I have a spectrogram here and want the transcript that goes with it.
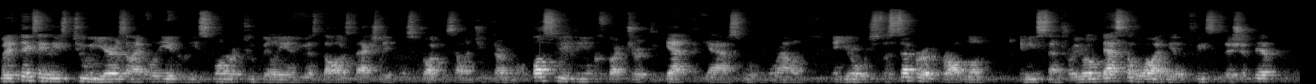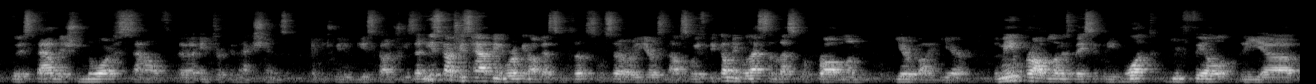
but it takes at least two years, and I believe at least one or two billion US dollars to actually construct this LNG terminal. Plus, the infrastructure to get the gas moving around in Europe, which is a separate problem in East Central Europe. That's the whole idea of the Seas Initiative to establish north-south uh, interconnections in between these countries. And these countries have been working on this for several years now, so it's becoming less and less of a problem year by year. The main problem is basically what you fill the, uh,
